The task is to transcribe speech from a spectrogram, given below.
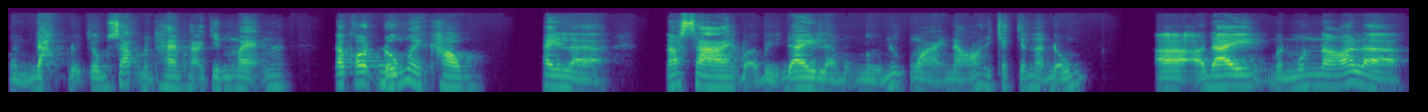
mình đọc được trong sách, mình tham khảo trên mạng nó có đúng hay không? Hay là nó sai bởi vì đây là một người nước ngoài nói thì chắc chắn là đúng. à, ở đây mình muốn nói là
